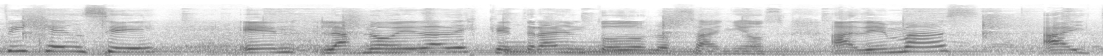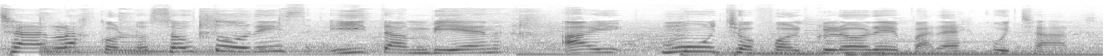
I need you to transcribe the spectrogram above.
fíjense en las novedades que traen todos los años. Además, hay charlas con los autores y también hay mucho folclore para escuchar.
